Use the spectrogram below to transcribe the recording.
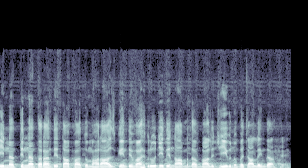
ਇਹਨਾਂ ਤਿੰਨਾਂ ਤਰ੍ਹਾਂ ਦੇ ਤਾਪਾਂ ਤੋਂ ਮਹਾਰਾਜ ਕਹਿੰਦੇ, ਵਾਹਿਗੁਰੂ ਜੀ ਦੇ ਨਾਮ ਦਾ ਬਲ ਜੀਵ ਨੂੰ ਬਚਾ ਲੈਂਦਾ ਹੈ।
